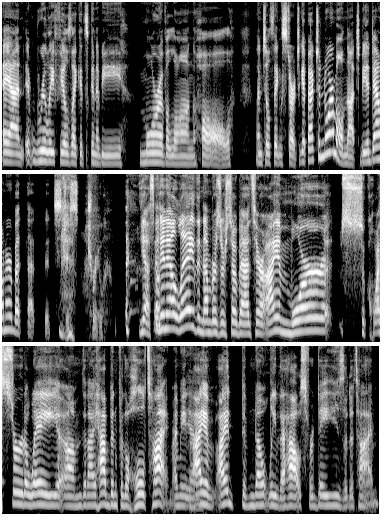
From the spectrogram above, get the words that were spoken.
And it really feels like it's going to be more of a long haul until things start to get back to normal. Not to be a downer, but that it's just true. Yes. And in LA, the numbers are so bad, Sarah. I am more sequestered away um, than I have been for the whole time. I mean, Yeah. I have, I don't leave the house for days at a time.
